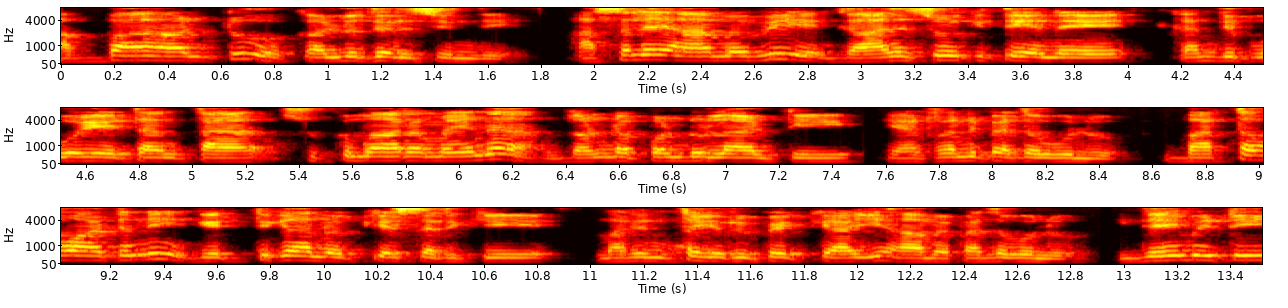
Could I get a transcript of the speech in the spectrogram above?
అబ్బా అంటూ కళ్ళు తెరిచింది. అసలే ఆమెవి గాలి సోకితేనే కందిపోయేటంత సుకుమారమైన దొండపండు లాంటి ఎర్రని పెదవులు. భర్త వాటిని గట్టిగా నొక్కేసరికి మరింత ఎరుపెక్కాయి ఆమె పెదవులు. ఇదేమిటి?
